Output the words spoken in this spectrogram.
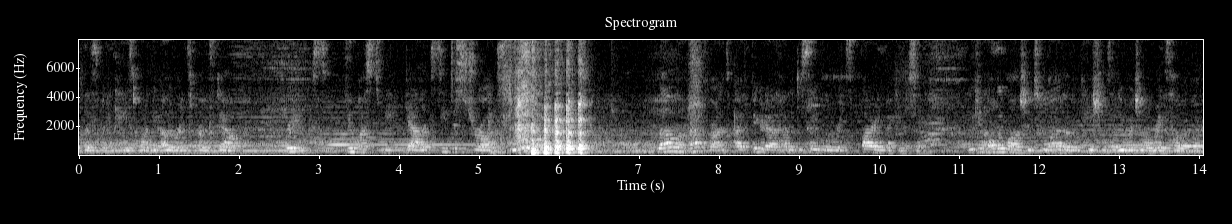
Replacement in case one of the other rings breaks down. Rings? You must mean galaxy destroying super Well, on that front, I figured out how to disable the ring's firing mechanism. We can only launch it to one of the locations of the original rings, however.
